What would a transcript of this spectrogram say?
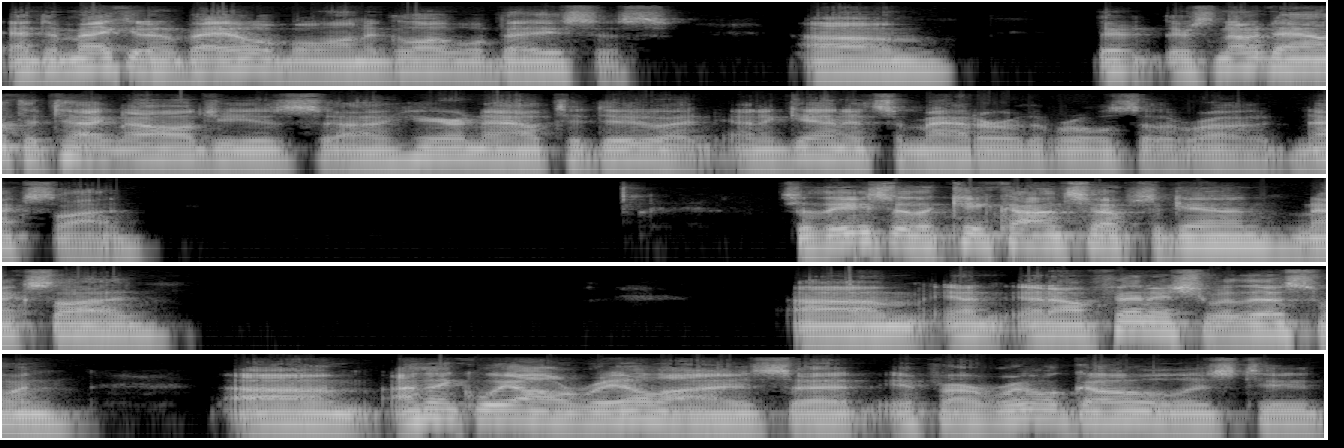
and to make it available on a global basis. Um, there, there's no doubt the technology is uh, here now to do it. And again, it's a matter of the rules of the road. Next slide. So these are the key concepts again. Next slide. Um, and, and I'll finish with this one. Um, I think we all realize that if our real goal is to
